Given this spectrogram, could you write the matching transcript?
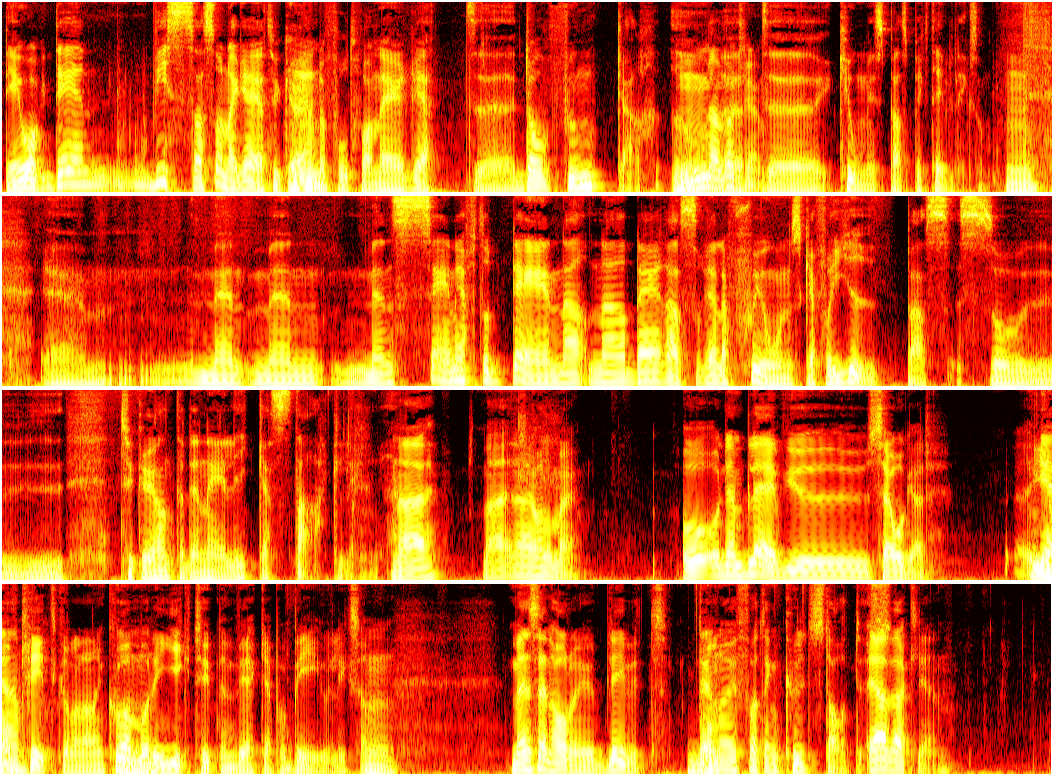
Det är, det är en, vissa sådana grejer tycker jag Mm. ändå fortfarande är rätt. eh, De funkar ur Mm, ja, ett eh, komiskt perspektiv liksom. Mm. Ehm, Men, men, men sen efter det när, när deras relation ska fördjupas så eh, tycker jag inte den är lika stark längre. Nej, nej, nej, jag håller med. Och, och den blev ju sågad. Ja. Av kritikerna när den kom Mm. och den gick typ en vecka på bio liksom. Mm. Men sen har den ju blivit... Den om- har ju fått en kultstatus. Ja, verkligen.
